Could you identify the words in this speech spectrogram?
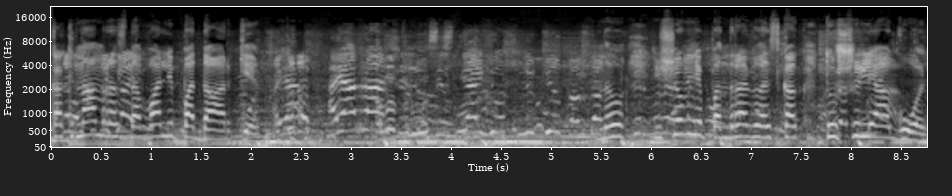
как нам раздавали подарки. Ну, еще мне понравилось, как тушили огонь.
